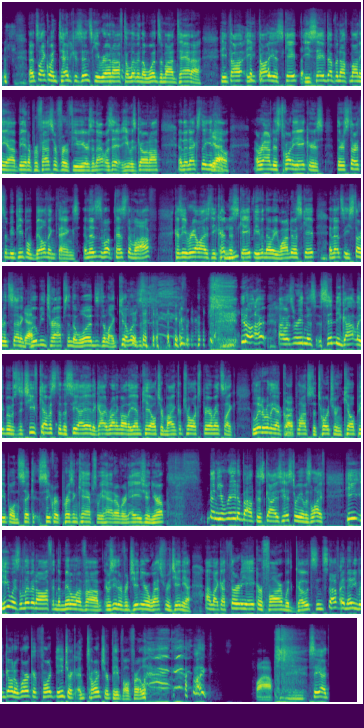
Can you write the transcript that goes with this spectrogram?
That's like when Ted Kaczynski ran off to live in the woods of Montana. He thought he thought he escaped. He saved up enough money uh, being a professor for a few years, and that was it. He was going off, and the next thing you yeah. know around his 20 acres, there starts to be people building things. And this is what pissed him off because he realized he couldn't mm-hmm. escape even though he wanted to escape. And that's he started setting yeah. booby traps in the woods to like kill his. you know, I, I was reading this. Sidney Gottlieb, who was the chief chemist of the CIA, the guy running all the MK Ultra mind control experiments, like literally had carte blanche to torture and kill people in sick, secret prison camps we had over in Asia and Europe then you read about this guy's history of his life. He he was living off in the middle of um, it was either Virginia or West Virginia on like a thirty acre farm with goats and stuff, and then he would go to work at Fort Detrick and torture people for a like. Wow. See, I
